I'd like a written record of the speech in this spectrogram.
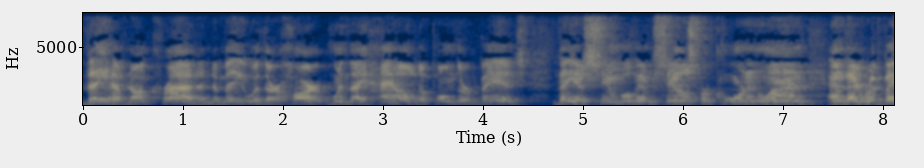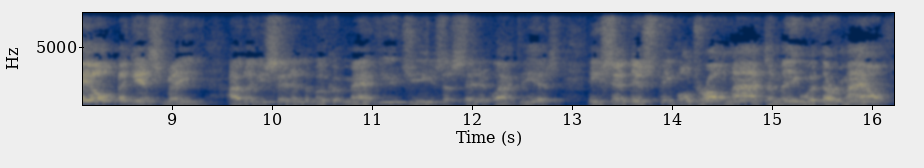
They have not cried unto me with their heart when they howled upon their beds. They assemble themselves for corn and wine, and they rebel against me. I believe he said in the book of Matthew, Jesus said it like this. He said, This people draw nigh to me with their mouth,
